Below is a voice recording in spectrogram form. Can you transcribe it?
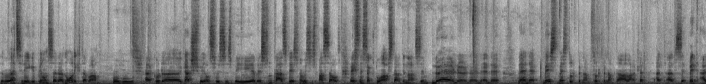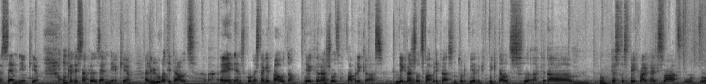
vecrīgi pilns ar noliktavām. Mm -hmm. Kur uh, garšvielas visas bija ievestas un tādas lietas no visas pasaules. Es nesaku, to apstādināsim. Nē, nē, nē, nē, nē. nē, nē. Mēs, mēs turpinām, turpinām tālāk ar, ar, ar, ar zemniekiem. Un, kad es saku zemniekiem, ar ļoti daudz ēdienas, ko mēs tagad baudām, tiek ražots fabrikās. Tiek ražots fabrikās, un tur pielikt tik daudz, um, nu, kas tas pieklājīgais vārds būtu.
